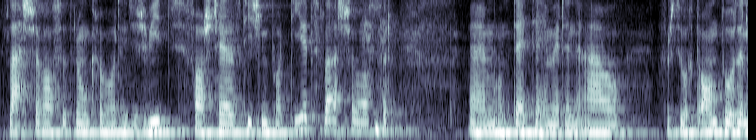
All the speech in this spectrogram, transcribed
Flaschenwasser getrunken worden in der Schweiz. Fast die Hälfte ist importiertes Flaschenwasser. ähm, und dort haben wir dann auch versucht, Antworten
